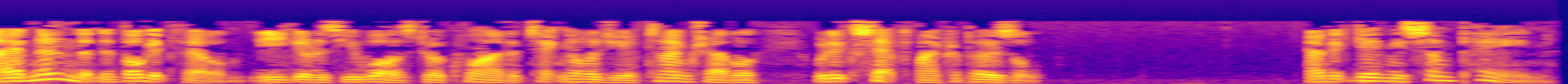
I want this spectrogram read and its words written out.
I had known that Nebogipfel, eager as he was to acquire the technology of time travel, would accept my proposal. And it gave me some pain,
